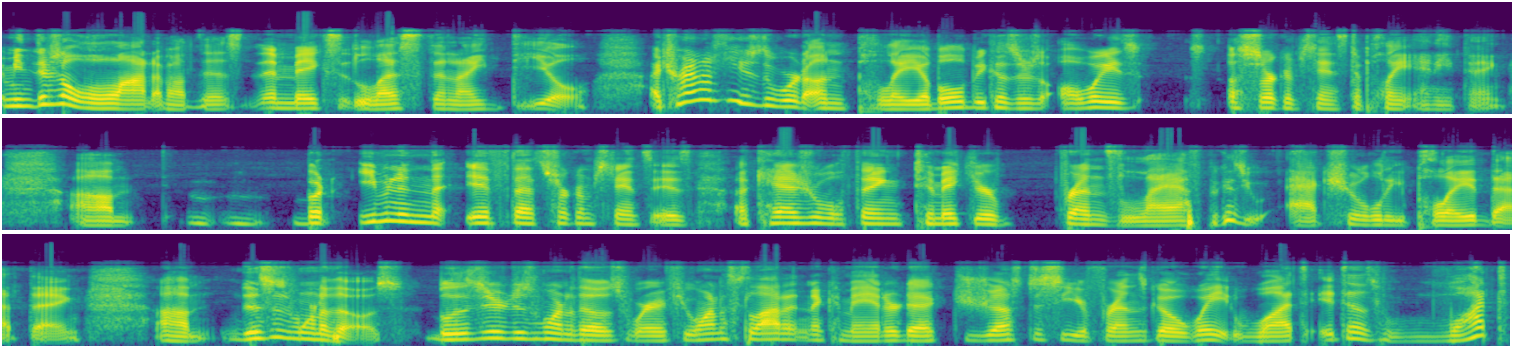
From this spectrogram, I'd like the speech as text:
I mean, there's a lot about this that makes it less than ideal. I try not to use the word unplayable because there's always a circumstance to play anything. Um, but even the, if that circumstance is a casual thing to make your friends laugh because you actually played that thing. Um, this is one of those. Blizzard is one of those where if you want to slot it in a commander deck just to see your friends go, wait, what? It does what?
